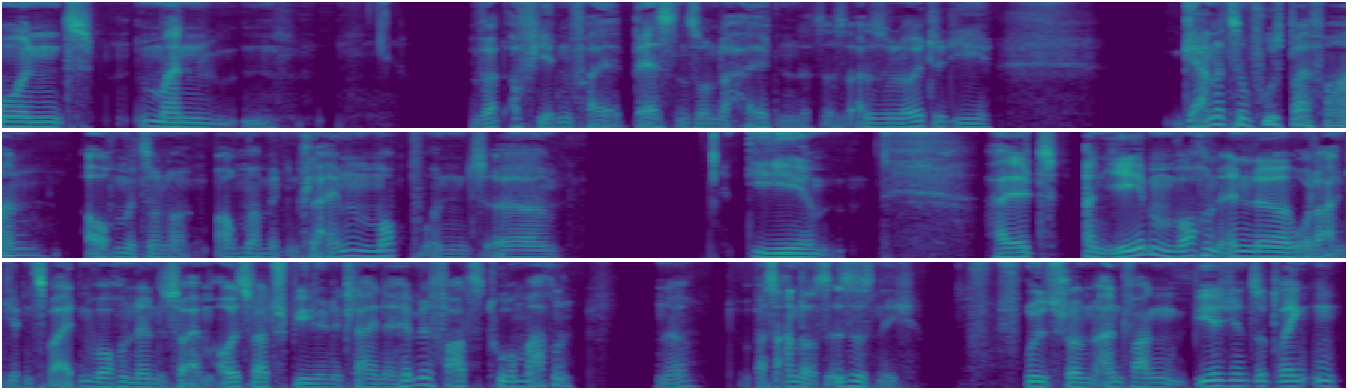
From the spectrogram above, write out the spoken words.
Und man wird auf jeden Fall bestens unterhalten. Das ist also Leute, die gerne zum Fußball fahren, auch mit so einer, auch mal mit einem kleinen Mob und äh, die halt an jedem Wochenende oder an jedem zweiten Wochenende zu einem Auswärtsspiel eine kleine Himmelfahrtstour machen. Ne? Was anderes ist es nicht. Früh schon anfangen, Bierchen zu trinken,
